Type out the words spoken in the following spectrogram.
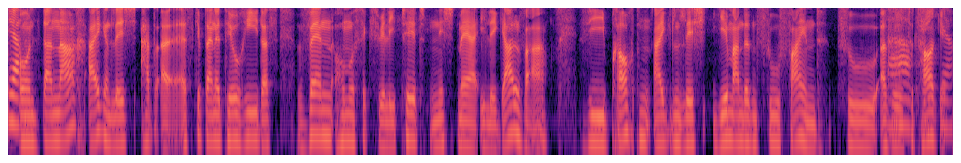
ja. Und danach eigentlich hat äh, es gibt eine Theorie, dass wenn Homosexualität nicht mehr illegal war, sie brauchten eigentlich jemanden zu Feind, zu also ah, okay, zu Target, ja.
